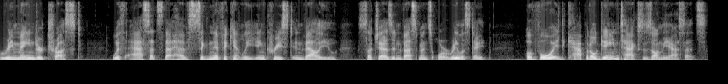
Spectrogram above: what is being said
remainder trust with assets that have significantly increased in value, such as investments or real estate, avoid capital gain taxes on the assets,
